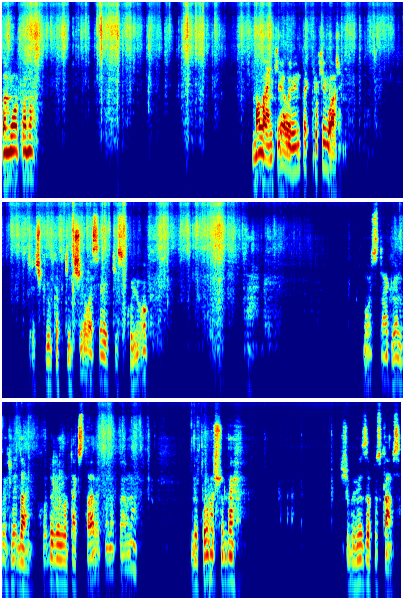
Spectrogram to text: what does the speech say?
замотано. Маленький, але він так трохи важить. Стрічківка скінчилася, якийсь кульок. Ось так він виглядає. Входу він отак ставиться, напевно. Для того, щоб, щоб він запускався.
